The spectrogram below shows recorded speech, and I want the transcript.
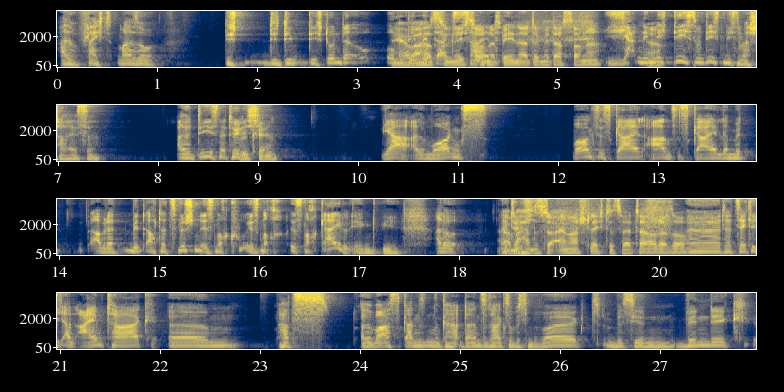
Also vielleicht mal so die, die, die, Stunde um ja, die aber hast du Mittagszeit. nicht so eine behinderte Mittagssonne? Ja, nee, Ja. nicht die ist und die ist nicht mal scheiße. Also die ist natürlich, Okay. ja, also morgens, morgens ist geil, abends ist geil, damit, aber damit auch dazwischen ist noch cool, ist noch, ist noch geil irgendwie. Also, Aber hattest du einmal schlechtes Wetter oder so? äh, tatsächlich an einem Tag ähm, hat's, also war es ganzen, den ganzen Tag so ein bisschen bewölkt, ein bisschen windig,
